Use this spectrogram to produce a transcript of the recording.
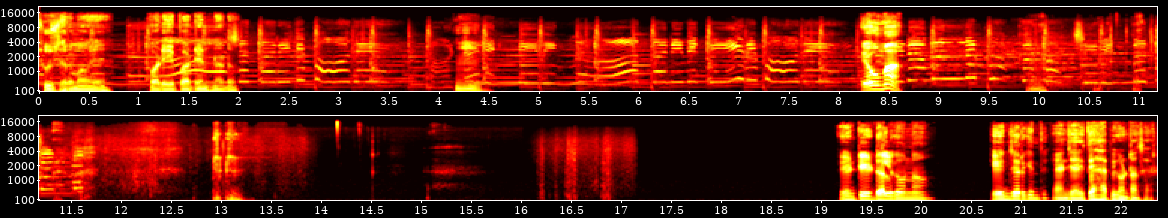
చూసారా మావయ్య? వాడు ఏ పాట వింటున్నాడు ఉమ్, ఏ ఉమా? ఏంటి డల్గా ఉన్నావు? ఏం జరిగింది? ఏం జరిగితే హ్యాపీగా ఉంటాం సార్.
